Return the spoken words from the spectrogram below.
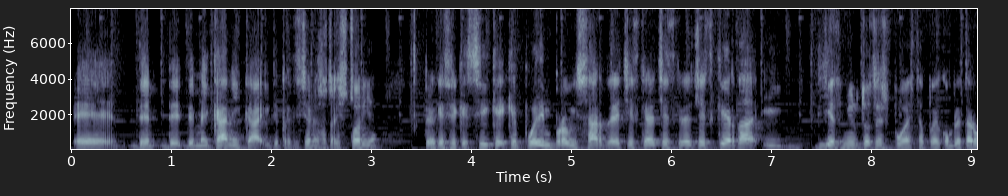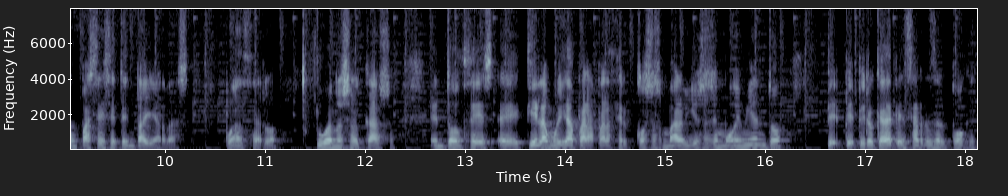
eh, de, mecánica y de precisión es otra historia, pero que, que sí, que, puede improvisar derecha, izquierda, derecha, izquierda, derecha, izquierda y 10 minutos después te puede completar un pase de 70 yardas. Puede hacerlo. Tú no es el caso. Entonces, eh, tiene la movilidad para, para hacer cosas maravillosas en movimiento, pero que ha de pensar desde el pocket.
